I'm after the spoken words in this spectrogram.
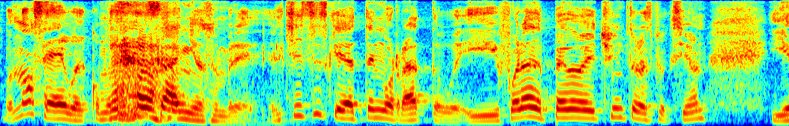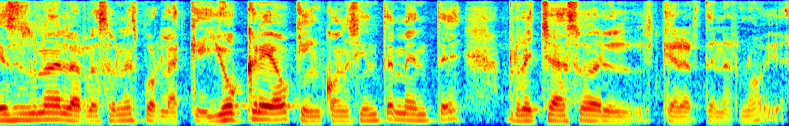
Pues no sé, güey, como tres años, hombre. El chiste es que ya tengo rato, güey. Y fuera de pedo he hecho introspección. Y esa es una de las razones por la que yo creo que inconscientemente rechazo el querer tener novia.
